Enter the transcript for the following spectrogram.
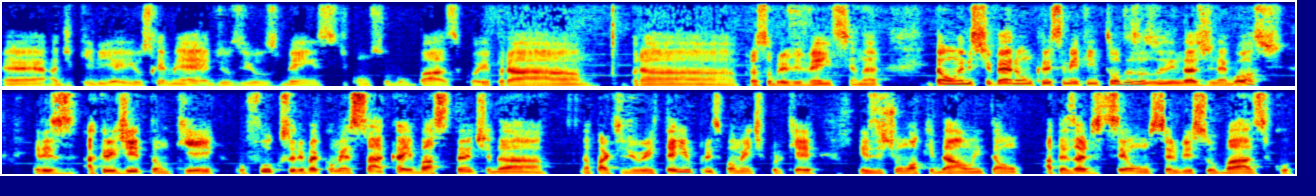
é, adquirir aí os remédios e os bens de consumo básico aí para para sobrevivência, né? Então eles tiveram um crescimento em todas as unidades de negócio. Eles acreditam que o fluxo ele vai começar a cair bastante da, da parte de retail, principalmente porque existe um lockdown. Então, apesar de ser um serviço básico,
